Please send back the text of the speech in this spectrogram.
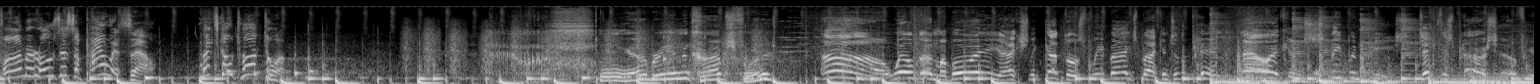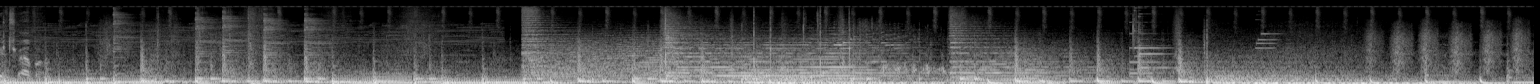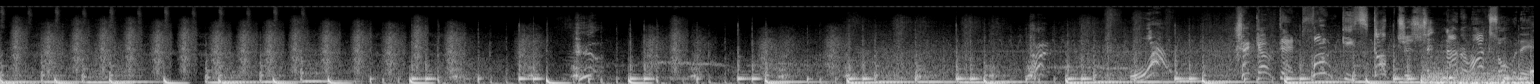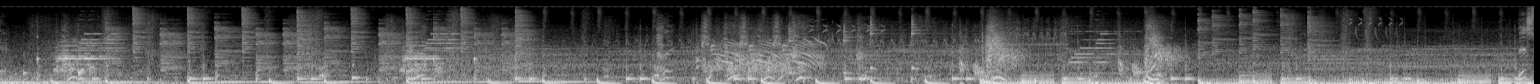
Farmer owes us a power cell. Let's go talk to him. You gotta bring in the crops for it. Ah, well done, my boy. You actually got those flea bags back into the pen. Now I can sleep in peace. Take this power cell for your trouble.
